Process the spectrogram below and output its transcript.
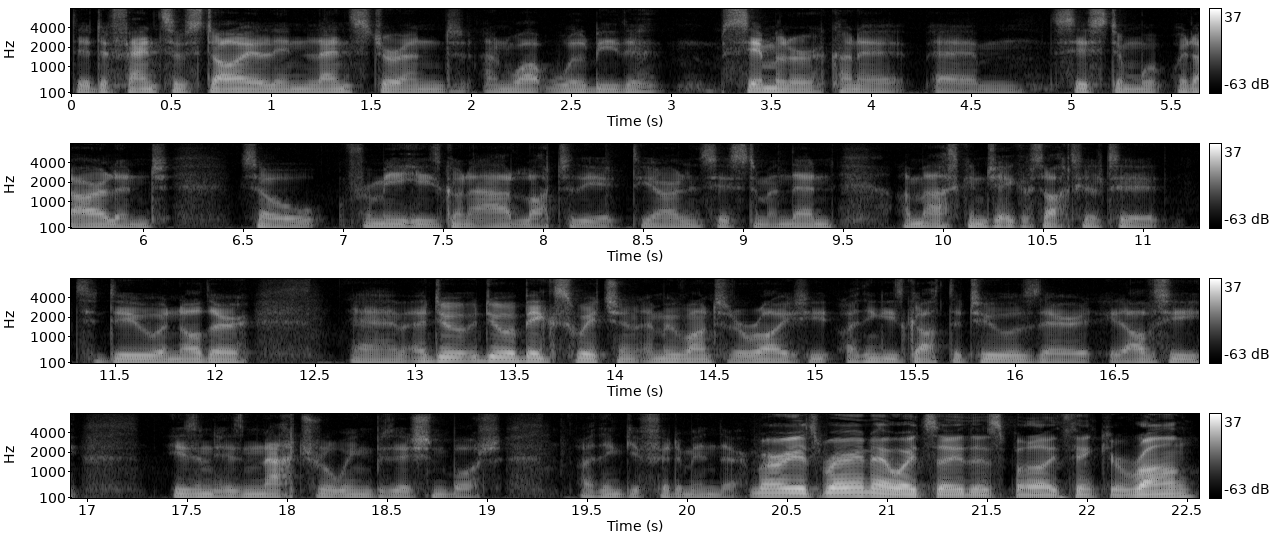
the defensive style in Leinster and and what will be the similar kind of um, system with Ireland. So for me, he's going to add a lot to the the Ireland system. And then I'm asking Jacob Stockdale to to do another. Um, do do a big switch and, and move on to the right. He, I think he's got the tools there. It obviously isn't his natural wing position, but I think you fit him in there. Murray, it's rare now I'd say this, but I think you're wrong.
